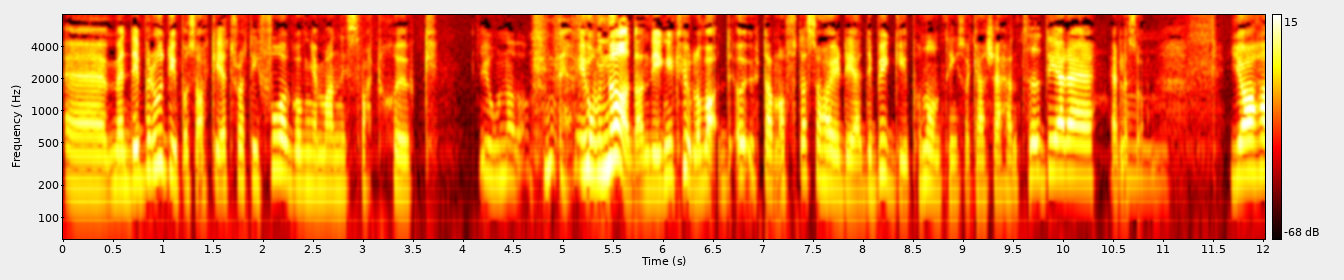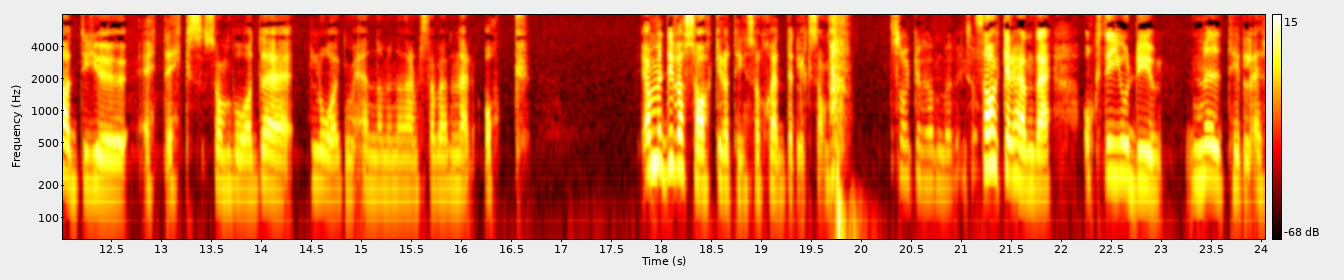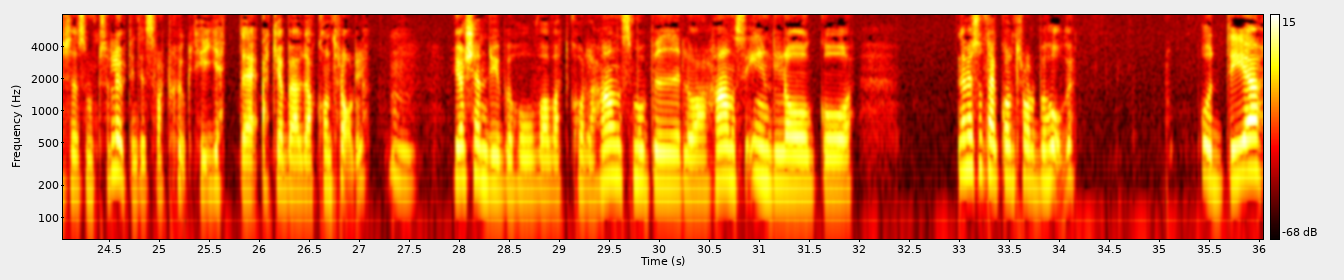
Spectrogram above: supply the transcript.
Eh, men det berodde ju på saker. Jag tror att det är få gånger man är svartsjuk I onödan. i onödan. Det är inget kul att vara. Utan ofta så har ju det, det bygger ju på någonting som kanske har hänt tidigare eller så. Jag hade ju ett ex som både låg med en av mina närmsta vänner och Ja men det var saker och ting som skedde liksom. Saker händer liksom. saker hände och det gjorde ju mig till en tjej som absolut inte är svartsjuk till jätte, att jag behövde ha kontroll. Mm. Jag kände ju behov av att kolla hans mobil och hans inlogg och nej men sånt här kontrollbehov. Och det,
